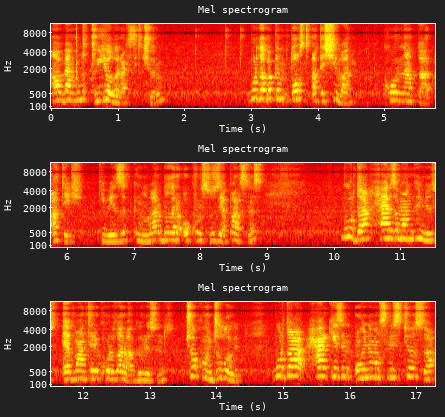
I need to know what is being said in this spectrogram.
Ama ben bunu üye olarak seçiyorum. Burada bakın dost ateşi var. Koordinatlar, ateş gibi zıkkımı var. Bunları okursunuz, yaparsınız. Burada her zaman gündüz envanteri korular var görüyorsunuz. Çok oyunculu oyun. Burada herkesin oynamasını istiyorsa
